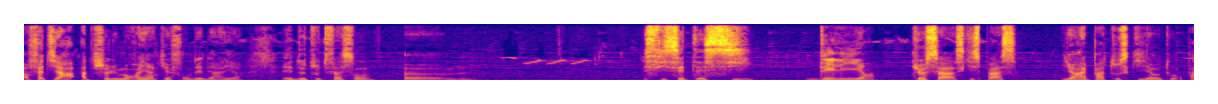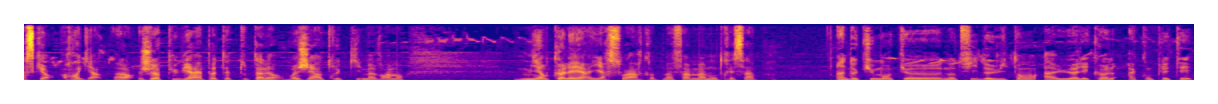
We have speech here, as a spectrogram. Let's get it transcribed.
en fait, il n'y a absolument rien qui est fondé derrière. Et de toute façon, euh, si c'était si délire que ça, ce qui se passe, il n'y aurait pas tout ce qu'il y a autour. Parce que, regarde, alors je publierai peut-être tout à l'heure. Moi, j'ai un truc qui m'a vraiment mis en colère hier soir quand ma femme m'a montré ça. Un document que notre fille de 8 ans a eu à l'école à compléter.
